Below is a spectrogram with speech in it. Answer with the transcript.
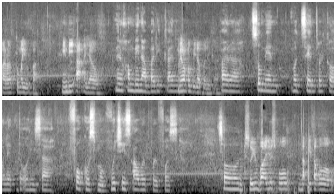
para tumayo ka. Hindi aayaw. Meron kang binabalikan Meron kang binabalikan. para sumen, mag-center ka ulit doon sa focus mo, which is our purpose. So, So yung values po, nakita ko,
